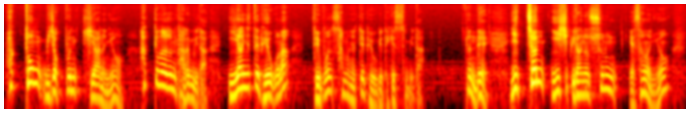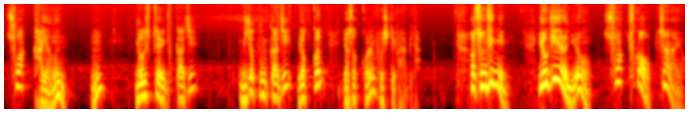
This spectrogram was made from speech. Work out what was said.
확통 미적분 기하는요. 학교마다 좀 다릅니다. 2학년 때 배우거나 대부분 3학년 때 배우게 되겠습니다. 그런데 2021학년 수능에서는요. 수학 가형은 음? 여기서부터 여기까지 미적분까지 몇 건? 여섯 건을 보시기 바랍니다. 아, 선생님, 여기에는요. 수학 2가 없잖아요.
